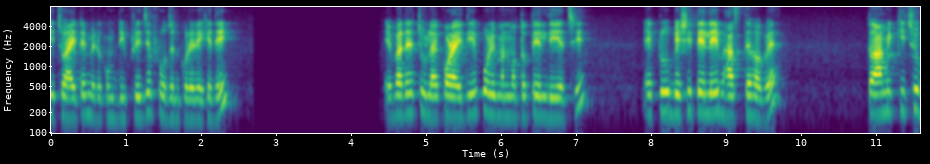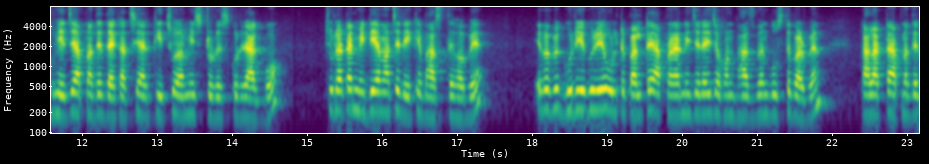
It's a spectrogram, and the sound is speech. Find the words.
কিছু আইটেম এরকম ডিপ ফ্রিজে ফ্রোজেন করে রেখে দিই। এবারে চুলায় কড়াই দিয়ে পরিমাণ মতো তেল দিয়েছি। একটু বেশি তেলেই ভাজতে হবে। তো আমি কিছু ভেজে আপনাদের দেখাচ্ছি আর কিছু আমি স্টোরেজ করে রাখব। চুলাটা মিডিয়াম আঁচে রেখে ভাজতে হবে। এভাবে ঘুরিয়ে ঘুরিয়ে উল্টে পাল্টে আপনারা নিজেরাই যখন ভাজবেন বুঝতে পারবেন। কালারটা আপনাদের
